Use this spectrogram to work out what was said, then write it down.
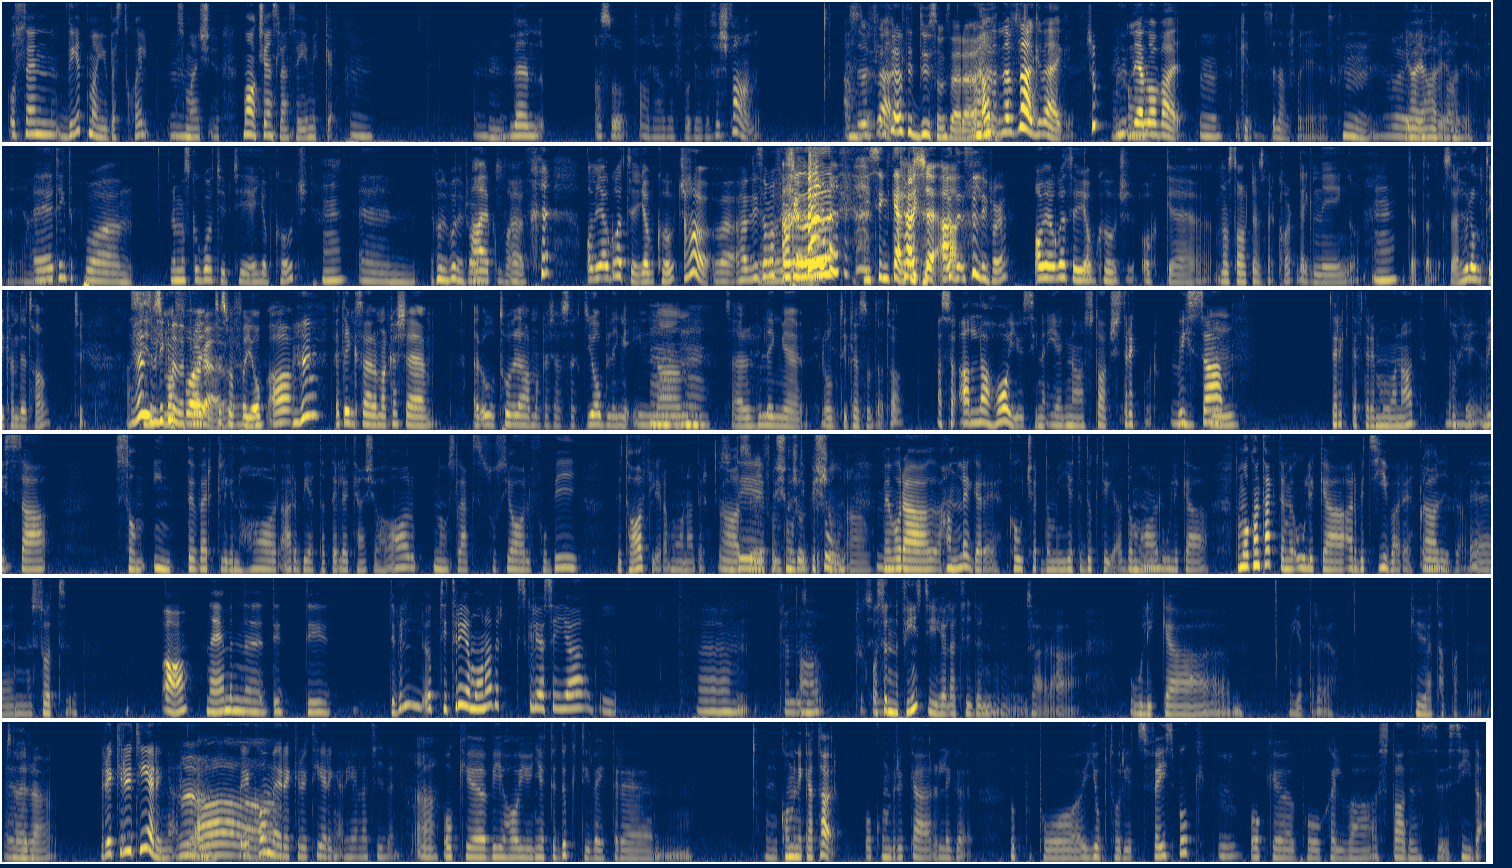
Och sen vet man ju bäst själv. Alltså man, magkänslan säger mycket. Mm. Mm. Men alltså, fan jag hade en fråga. Den försvann. Alltså den Det är flög. alltid du som såhär... Alltså, den flög iväg. Nej jag lovar. Mm. Okej, ställ en fråga. Jag ska tänka. Mm. Ja, jag tänkte har, jag på? har det. Jag ska tänka. Jag, har Eh. Jag tänkte på um, när man ska gå typ till en jobbcoach. Mm. Um, kom du på din fråga? Ja, jag kom på. Ja. Om jag går till en jobbcoach. Jaha, hade vi samma fråga? Vi synkar. Kanske, ja. Ställ din fråga. Om jag går till en jobbcoach och eh, man startar en sån här kartläggning och Mm. detta. Så här, hur lång tid kan det ta? Typ. Det här är så Tills man, får, fråga. tills man får jobb. Ja. För jag tänker så här, man kanske är otålig, man kanske har sökt jobb länge innan. Mm. Så här, hur länge, hur lång tid kan sånt där ta? Alltså alla har ju sina egna startsträckor. Vissa Mm. direkt efter en månad. Okej. Vissa som inte verkligen har arbetat eller kanske har någon slags social fobi. Det tar flera månader. Så Ja, det så är från person till person. ja. Men våra handläggare, coacher, de är jätteduktiga. De har, Mm. olika, de har kontakter med olika arbetsgivare. ja, det är bra. Eh, Så att... Ja, nej men eh, det, det, det är väl upp till tre månader skulle jag säga. Mm. Ehm, Kan det Ja. ta? och sen finns det ju hela tiden så här äh, olika... Vad heter det? Gud, jag har tappat det. Så här, uh, rekryteringar. ah. Det kommer rekryteringar hela tiden. Ja. Och eh, vi har ju en jätteduktig heter det, mm, eh, kommunikatör. Och hon brukar lägga upp på Jobbtorgets Facebook Mm. och eh, på själva stadens eh, sida.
